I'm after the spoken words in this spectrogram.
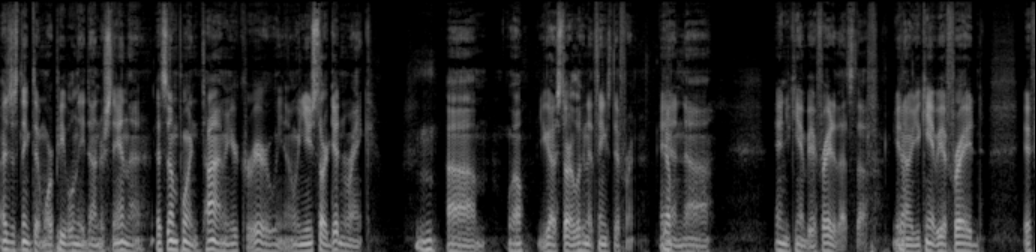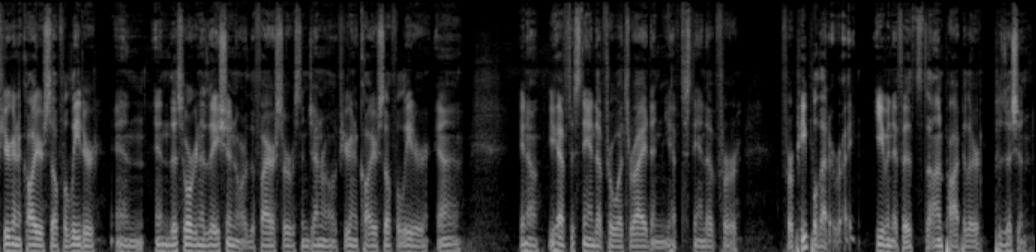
I just think that more people need to understand that at some point in time in your career, you know, when you start getting rank, mhm, um, well, you got to start looking at things different, Yep. and uh, and you can't be afraid of that stuff. You Yep. know, you can't be afraid if you're going to call yourself a leader in in this organization or the fire service in general. If you're going to call yourself a leader, uh, you know, you have to stand up for what's right, and you have to stand up for for people that are right, even if it's the unpopular position.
